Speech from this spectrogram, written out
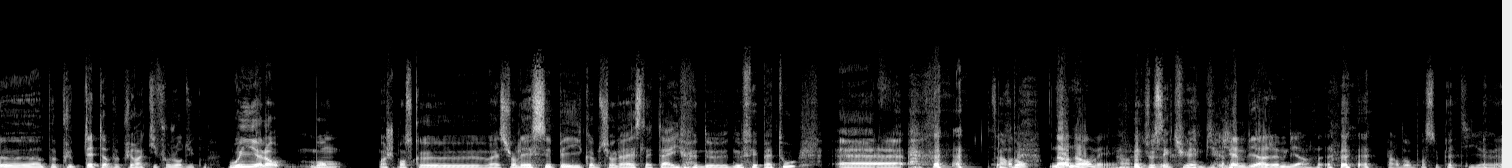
euh, un peu plus peut-être un peu plus réactifs aujourd'hui. Oui, alors bon, moi, je pense que sur les SCPI, comme sur le reste, la taille ne, fait pas tout. Euh... Pardon? Non, non, mais. je sais que tu aimes bien. J'aime bien, j'aime bien. Pardon pour ce petit. Euh...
